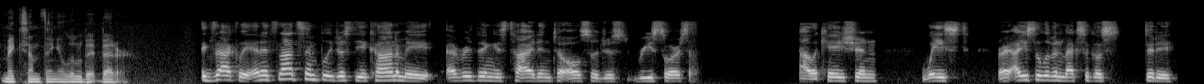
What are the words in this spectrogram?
make something a little bit better. Exactly. And it's not simply just the economy, everything is tied into also just resource allocation, waste, right? I used to live in Mexico City,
